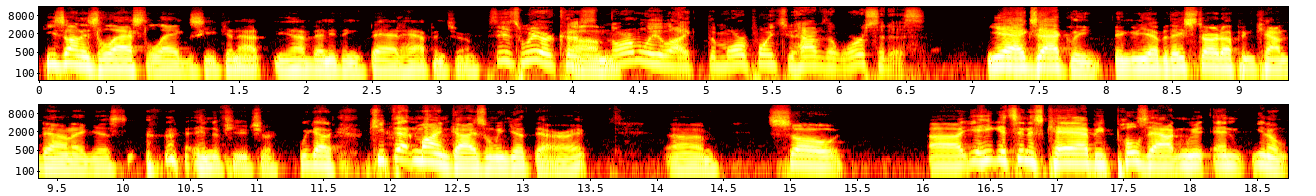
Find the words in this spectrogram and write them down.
he's on his last legs. He cannot have anything bad happen to him. See, it's weird because Um, normally, like, the more points you have, the worse it is. Yeah, exactly. And Yeah, but they start up and count down, I guess, in the future. We got to keep that in mind, guys, when we get there, right? Um, so, uh, yeah, he gets in his cab, he pulls out, and, we, and you know,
